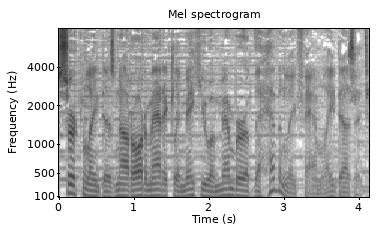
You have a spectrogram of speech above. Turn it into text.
certainly does not automatically make you a member of the heavenly family, does it?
